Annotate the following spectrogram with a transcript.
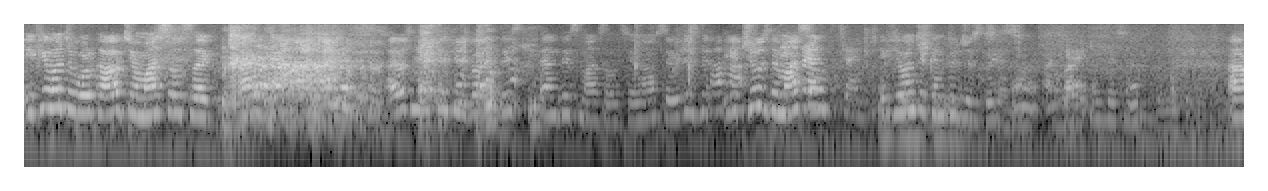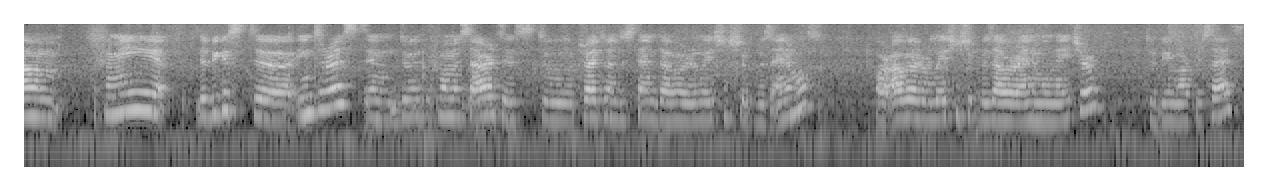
If you want to work out your muscles, like I, I was more thinking about this and these muscles, you know. So you just you choose the muscle. If you want, you can do just this. Uh, like this yeah. Um, for me, the biggest uh, interest in doing performance art is to try to understand our relationship with animals, or our relationship with our animal nature, to be more precise.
